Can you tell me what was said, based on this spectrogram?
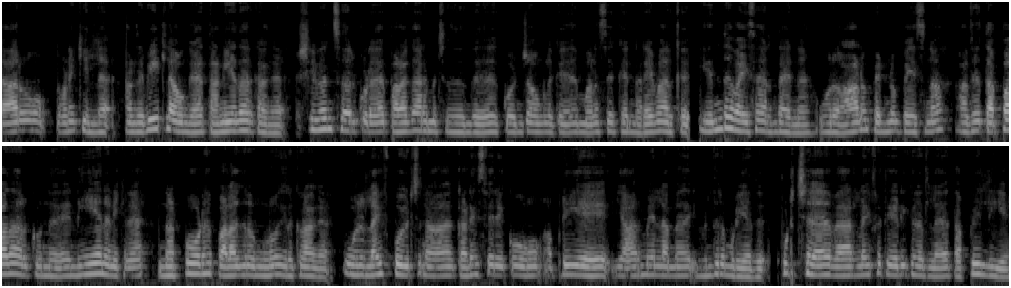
யாரும் துணைக்கு இல்லை. அந்த வீட்டில் அவங்க தனியாக தான் இருக்காங்க. சிவன் சார் கூட பழக ஆரம்பிச்சது வந்து கொஞ்சம் அவங்களுக்கு மனசுக்கு நிறைவா இருக்கு. எந்த வயசா இருந்தா என்ன? ஒரு ஆணும் பெண்ணும் பேசினா அது தப்பா தான் இருக்கும்னு நீ ஏன் நினைக்கிற? நட்போடு பழகுறவங்களும் இருக்கிறாங்க. ஒரு லைஃப் போயிடுச்சுன்னா கடைசி வரைக்கும் அப்படியே யாருமே இல்லாம இருந்துட முடியாது. பிடிச்ச வேற லைஃப் தேடிக்கிறதுல தப்பு இல்லையே.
